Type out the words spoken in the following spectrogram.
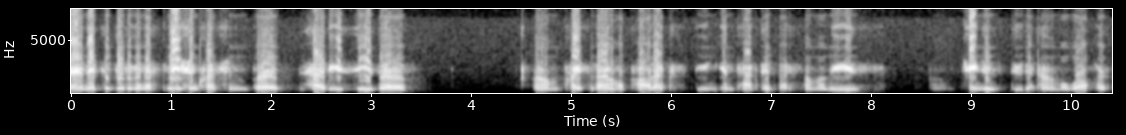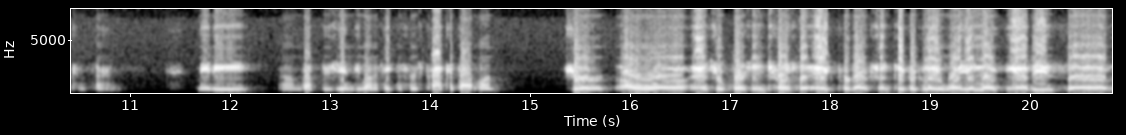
and it's a bit of an estimation question, but how do you see the um, price of animal products being impacted by some of these um, changes due to animal welfare concerns? Maybe um, Dr. Jin, do you want to take the first crack at that one? Sure. I'll uh, answer a question in terms of egg production. Typically, when you're looking at these uh,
